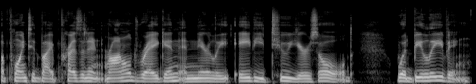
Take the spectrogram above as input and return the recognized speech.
appointed by President Ronald Reagan and nearly 82 years old, would be leaving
